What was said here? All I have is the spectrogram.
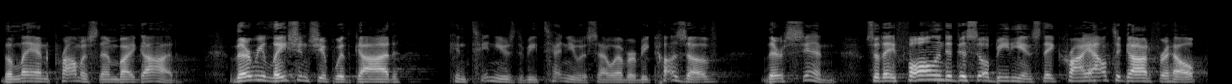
the land promised them by God. Their relationship with God continues to be tenuous, however, because of their sin. So they fall into disobedience. They cry out to God for help,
